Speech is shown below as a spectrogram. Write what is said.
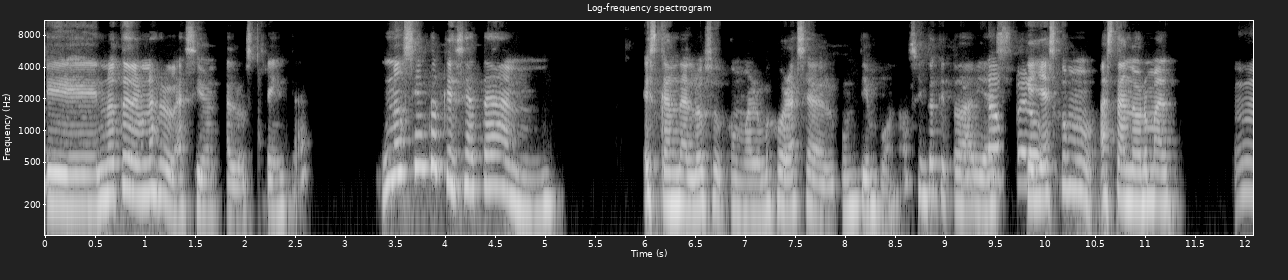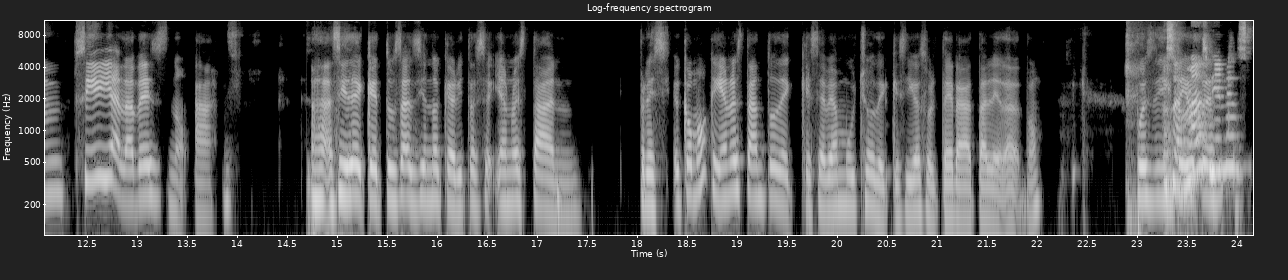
eh, no tener una relación a los 30, no siento que sea tan escandaloso como a lo mejor hace algún tiempo, ¿no? Siento que todavía es, que ya es como hasta normal. Mm, sí, a la vez no. Ah, Así de que tú estás diciendo que ahorita ya no es tan, ¿cómo? Que ya no es tanto de que se vea mucho de que siga soltera a tal edad, ¿no? Pues o sea, más bien es...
